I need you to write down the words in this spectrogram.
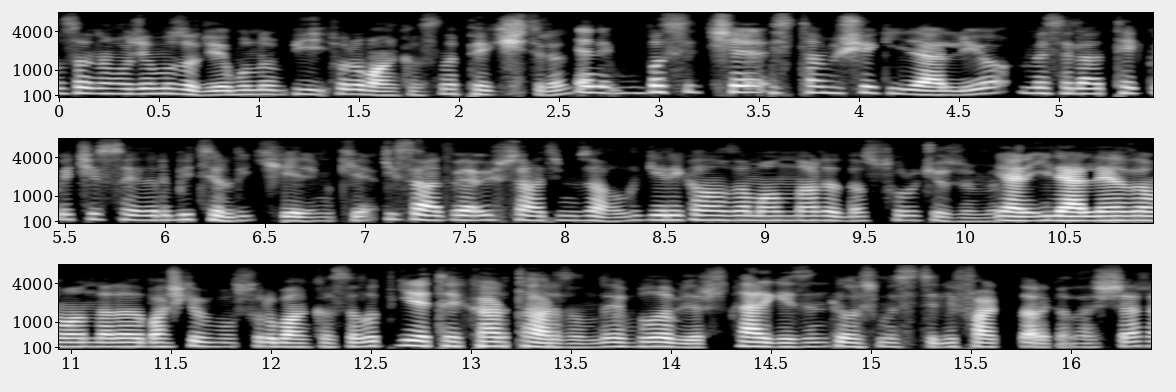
zaten hocamız da diyor bunu bir soru bankasına pekiştirin. Yani basitçe sistem şu şekilde ilerliyor. Mesela tek ve çift sayıları bitirdik diyelim ki. 2 saat veya 3 saatimizi aldı. Geri kalan zamanlarda da soru çözümü. Yani ilerleyen zamanlarda başka bir soru bankası alıp yine tekrar tarzında yapılabilir. Herkesin çalışma stili farklı arkadaşlar.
